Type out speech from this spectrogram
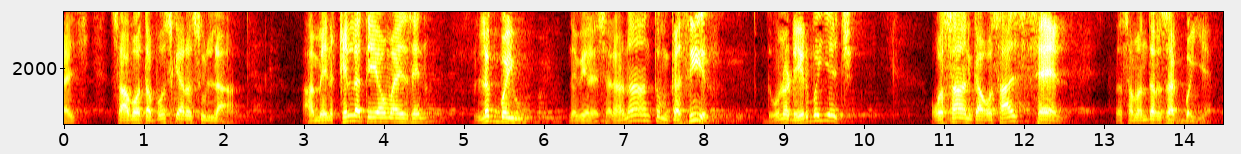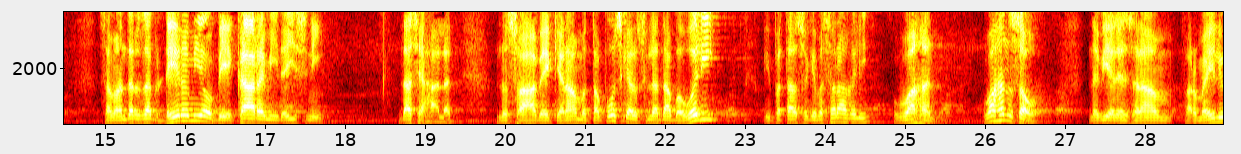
راځي صحابه تاسو کې رسول الله امن قلت یوم ایزن لګ بيو نبی علیہ السلام انتم کثیر دونه ډیر بيچ غسان کا غساز سیل د سمندر زګ بيه سمندر زګ ډیر می او بیکار می د ایسنی دا سه حالت نو صحابه کرام تپوس کې رسول الله دا بولی وی پتا سو کې بسرا غلی وهن وهن سو نبی علیہ السلام فرمایلی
